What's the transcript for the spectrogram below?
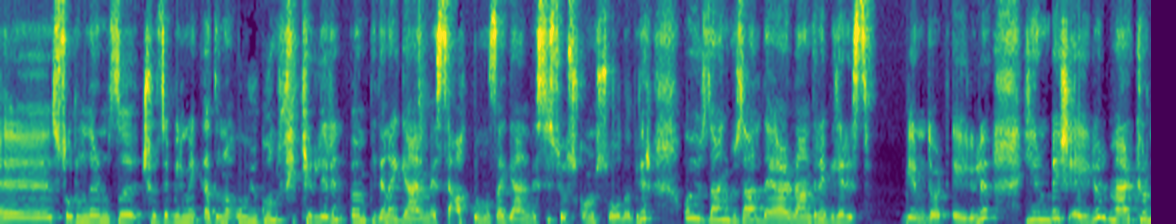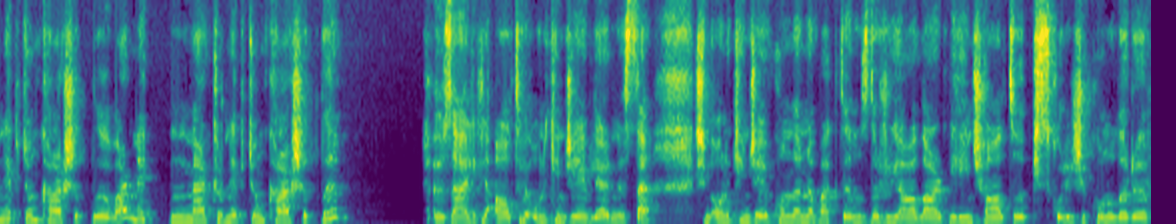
e, sorunlarımızı çözebilmek adına uygun fikirlerin ön plana gelmesi, aklımıza gelmesi söz konusu olabilir. O yüzden güzel değerlendirebiliriz. 24 Eylül'ü. 25 Eylül Merkür Neptün karşıtlığı var. Merkür Neptün karşıtlığı Özellikle 6 ve 12. evlerinizde. Şimdi 12. ev konularına baktığımızda rüyalar, bilinçaltı, psikoloji konuları,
